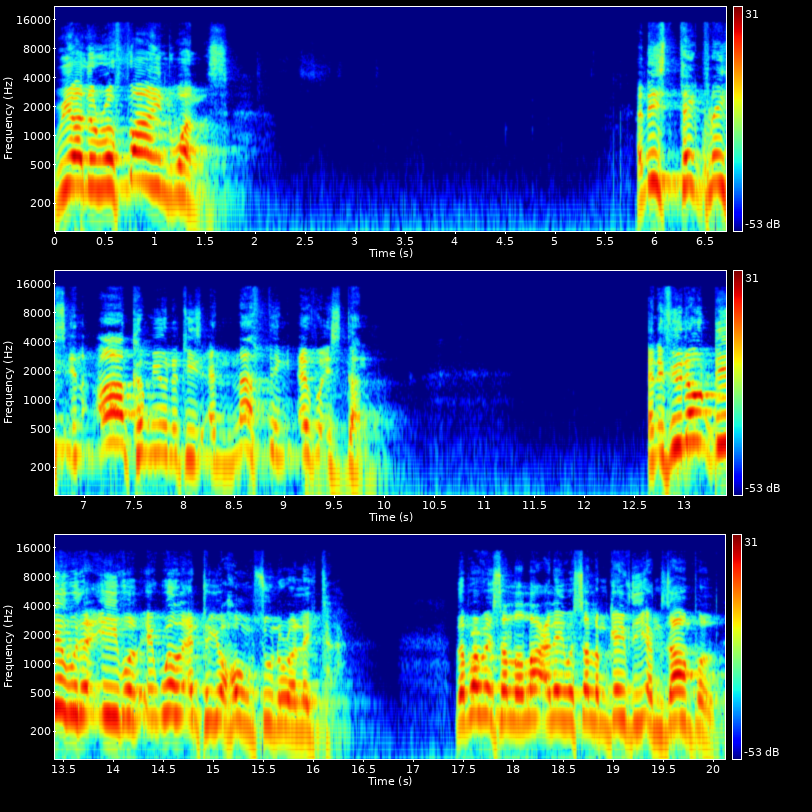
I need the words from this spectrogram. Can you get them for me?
We are the refined ones. And these take place in our communities and nothing ever is done. And if you don't deal with the evil, it will enter your home sooner or later. The Prophet ﷺ gave the example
